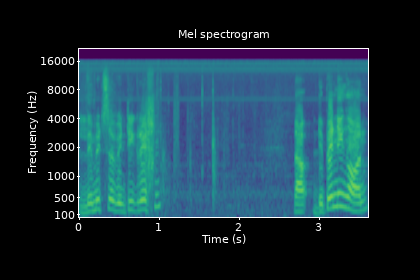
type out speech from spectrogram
limits of integration? Now, depending on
